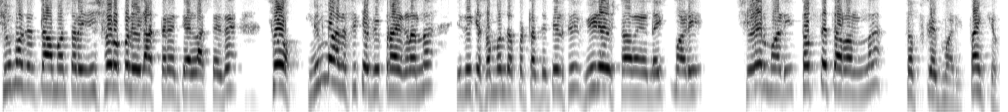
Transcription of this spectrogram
ಶಿವಮೊಗ್ಗ ಗ್ರಾಮಾಂತರ ಈಶ್ವರಪ್ಪ ಲೀಡ್ ಆಗ್ತಾರೆ ಅಂತ ಹೇಳಲಾಗ್ತಾ ಇದೆ. ಸೊ ನಿಮ್ಮ ಅನಿಸಿಕೆ ಅಭಿಪ್ರಾಯಗಳನ್ನ ಇದಕ್ಕೆ ಸಂಬಂಧಪಟ್ಟಂತೆ ತಿಳಿಸಿ. ವಿಡಿಯೋ ಇಷ್ಟ ಲೈಕ್ ಮಾಡಿ, ಶೇರ್ ಮಾಡಿ ತಪ್ಪದೆ ಚಾನಲ್ ಸಬ್ಸ್ಕ್ರೈಬ್ ಮಾಡಿ. Thank you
